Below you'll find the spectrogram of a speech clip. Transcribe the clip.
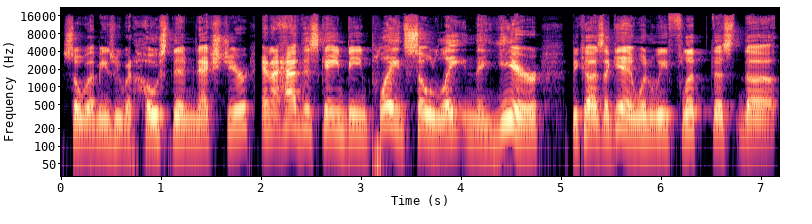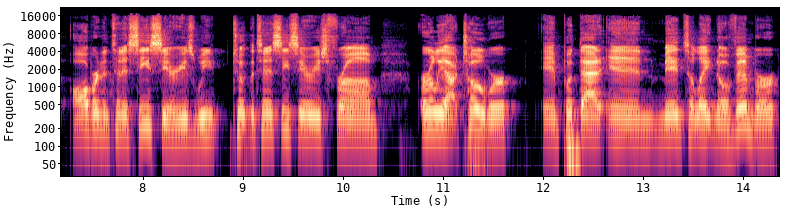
So that means we would host them next year. And I have this game being played so late in the year because, again, when we flipped this, the Auburn and Tennessee series, we took the Tennessee series from early October and put that in mid to late November.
